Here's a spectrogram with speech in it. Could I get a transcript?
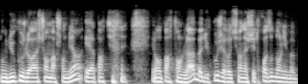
Donc, du coup, je leur ai acheté en marchand de biens. Et à partir, et en partant de là, bah, du coup, j'ai réussi à en acheter trois autres dans l'immeuble.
